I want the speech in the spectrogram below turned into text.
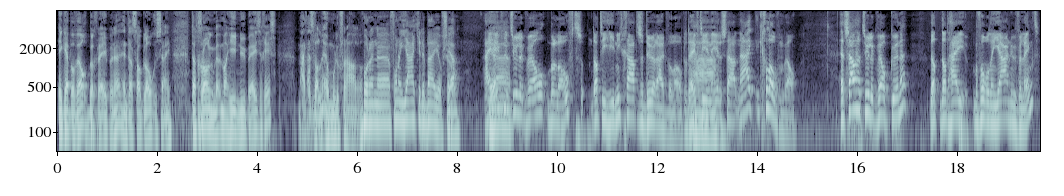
Ik heb al wel begrepen, hè, en dat zou ook logisch zijn, dat Groningen met Mahi nu bezig is. Maar dat is wel een heel moeilijk verhaal hoor. Voor een, voor een jaartje erbij of zo. Ja. Hij Ja. heeft natuurlijk wel beloofd dat hij hier niet gratis de deur uit wil lopen. Dat heeft Ah. hij in de eerder staat. Nou, ik, ik geloof hem wel. Het zou natuurlijk wel kunnen dat, dat hij bijvoorbeeld een jaar nu verlengt.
